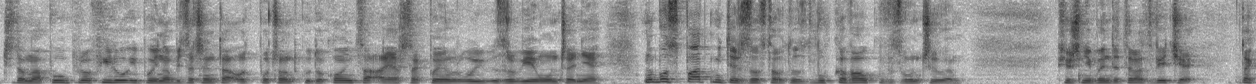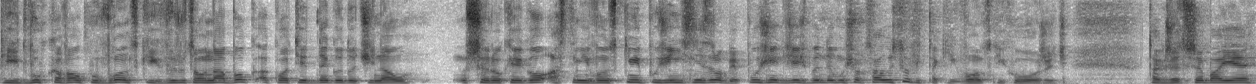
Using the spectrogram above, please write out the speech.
czy tam na pół profilu i powinna być zaczęta od początku do końca, a ja, że tak powiem, robi- zrobiłem łączenie. No bo spad mi też został, to z dwóch kawałków złączyłem. Przecież nie będę teraz, wiecie, takich dwóch kawałków wąskich wyrzucał na bok, akurat jednego docinał szerokiego, a z tymi wąskimi później nic nie zrobię. Później gdzieś będę musiał cały sufit takich wąskich ułożyć. Także trzeba je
